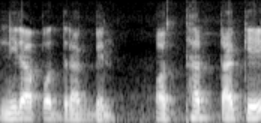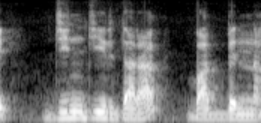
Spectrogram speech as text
নিরাপদ রাখবেন, অর্থাৎ তাকে জিঞ্জির দ্বারা বাঁধবেন না।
